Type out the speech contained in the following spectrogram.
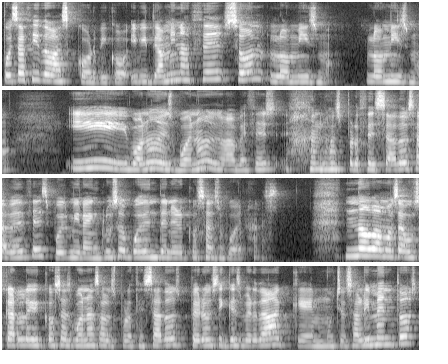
Pues ácido ascórbico y vitamina C son lo mismo, lo mismo. Y bueno, es bueno, a veces los procesados a veces, pues mira, incluso pueden tener cosas buenas. No vamos a buscarle cosas buenas a los procesados, pero sí que es verdad que en muchos alimentos,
